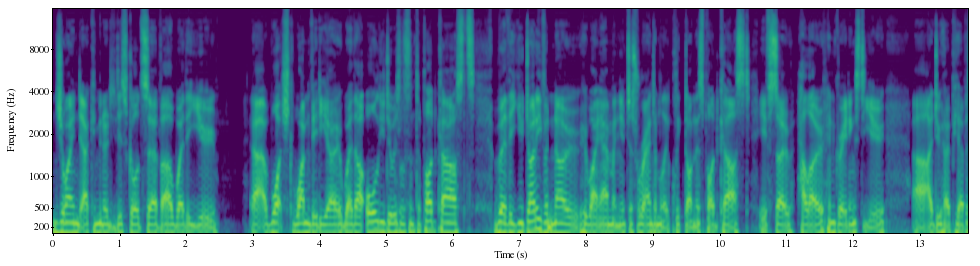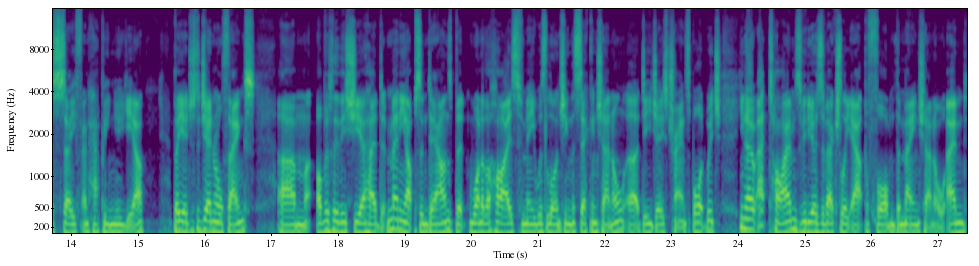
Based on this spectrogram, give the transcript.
joined our community Discord server, whether you uh, watched one video, whether all you do is listen to podcasts, whether you don't even know who I am and you've just randomly clicked on this podcast. If so, hello and greetings to you. Uh, I do hope you have a safe and happy new year. But yeah, just a general thanks. Um, obviously, this year had many ups and downs, but one of the highs for me was launching the second channel, uh, DJ's Transport, which, you know, at times videos have actually outperformed the main channel. And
